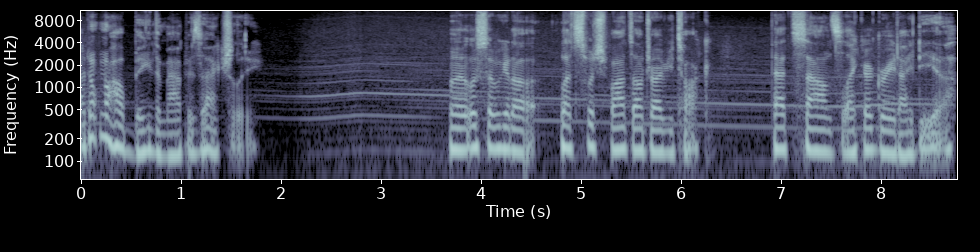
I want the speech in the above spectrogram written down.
I don't know how big the map is actually. But it looks like we gotta, let's switch spots, I'll drive you talk. That sounds like a great idea.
